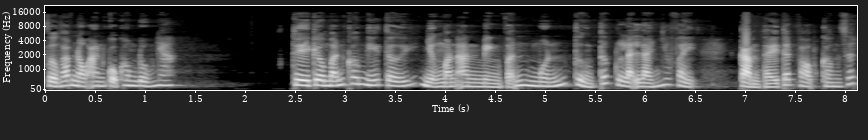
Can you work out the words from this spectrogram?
phương pháp nấu ăn cũng không đúng nha. Thùy Kiều Mẫn không nghĩ tới những món ăn mình vẫn muốn thưởng thức lại là như vậy, cảm thấy thất vọng không dứt.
